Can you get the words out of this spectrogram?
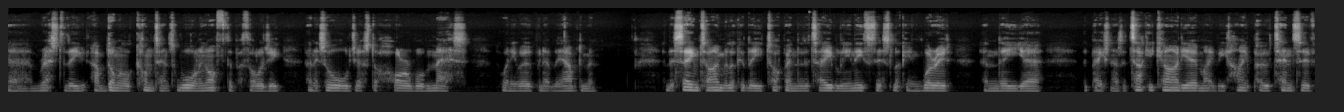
uh, rest of the abdominal contents walling off the pathology, and it's all just a horrible mess when you open up the abdomen. At the same time, we look at the top end of the table, the anaesthetist looking worried, and the uh, the patient has a tachycardia, might be hypotensive,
